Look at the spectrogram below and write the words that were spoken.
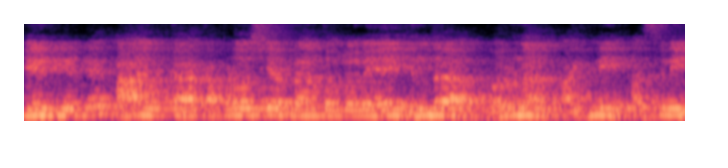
ఏంటి అంటే ఆ యొక్క కపడోసియా ప్రాంతంలోనే ఇంద్ర వరుణ అగ్ని అశ్విని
